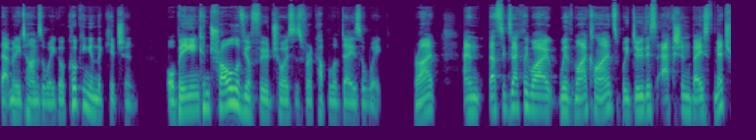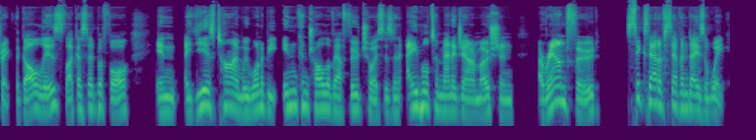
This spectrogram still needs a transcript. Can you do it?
that many times a week or cooking in the kitchen or being in control of your food choices for a couple of days a week right? And that's exactly why with my clients, we do this action based metric. The goal is, like I said before, in a year's time, we want to be in control of our food choices and able to manage our emotion around food six out of seven days a week.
